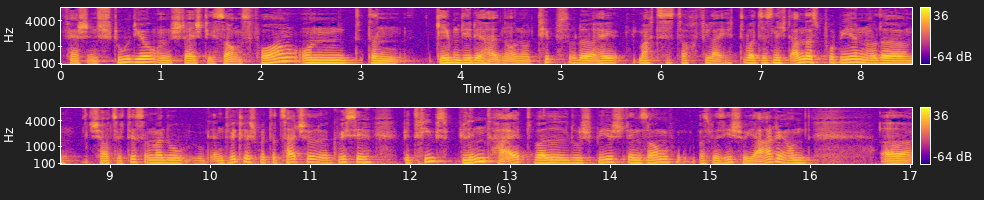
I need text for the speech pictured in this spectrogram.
fährst ins Studio und stellst die Songs vor und dann geben die dir halt auch noch Tipps oder hey, macht es doch vielleicht, wollt es nicht anders probieren oder schaut sich das an, weil du entwickelst mit der Zeit schon eine gewisse Betriebsblindheit, weil du spielst den Song, was weiß ich, schon Jahre und äh,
